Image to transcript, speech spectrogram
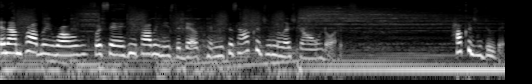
And I'm probably wrong for saying he probably needs the death penalty because how could you molest your own daughter? How could you do that?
